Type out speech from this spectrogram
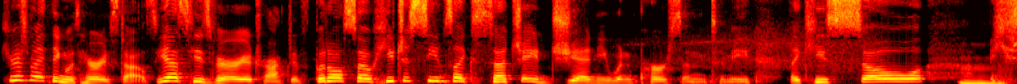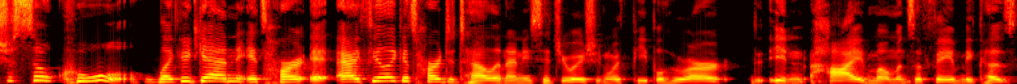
Here's my thing with Harry Styles. Yes, he's very attractive, but also he just seems like such a genuine person to me. Like he's so Mm. he's just so cool. Like again, it's hard I- feel like it's hard to tell in any situation with people who are in high moments of fame because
